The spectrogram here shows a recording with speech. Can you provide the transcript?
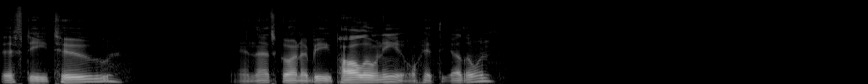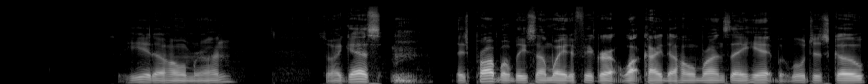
52. And that's going to be Paul O'Neill hit the other one. So he hit a home run. So I guess there's probably some way to figure out what kind of home runs they hit, but we'll just go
